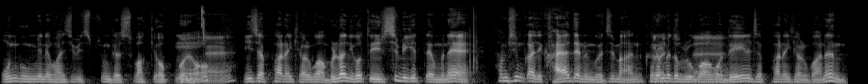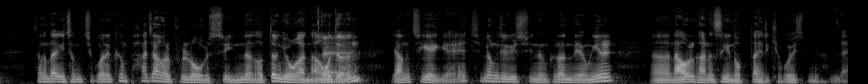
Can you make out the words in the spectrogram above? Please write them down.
온 국민의 관심이 집중될 수밖에 없고요. 음, 네. 이 재판의 결과 물론 이것도 1심이기 때문에 3심까지 가야 되는 거지만 그럼에도 그렇죠. 불구하고 네. 내일 재판의 결과는 상당히 정치권에 큰 파장을 불러올 수 있는 어떤 경우가 나오든 네. 양측에게 치명적일 수 있는 그런 내용일 어, 나올 가능성이 높다 이렇게 보여집니다. 네.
